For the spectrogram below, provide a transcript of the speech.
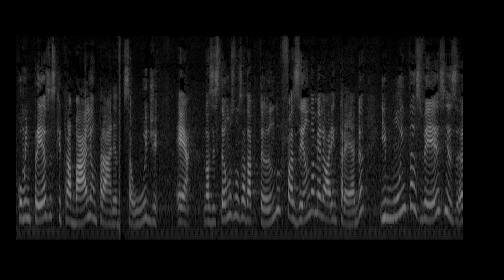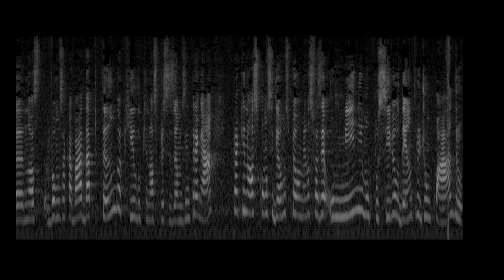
como empresas que trabalham para a área da saúde, é nós estamos nos adaptando, fazendo a melhor entrega e muitas vezes uh, nós vamos acabar adaptando aquilo que nós precisamos entregar para que nós consigamos pelo menos fazer o mínimo possível dentro de um quadro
